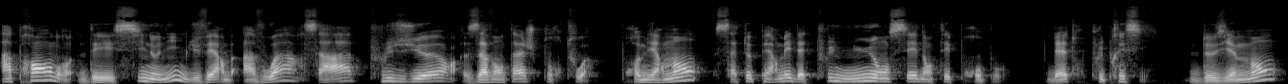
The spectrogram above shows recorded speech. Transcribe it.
Apprendre des synonymes du verbe avoir, ça a plusieurs avantages pour toi. Premièrement, ça te permet d'être plus nuancé dans tes propos, d'être plus précis. Deuxièmement,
